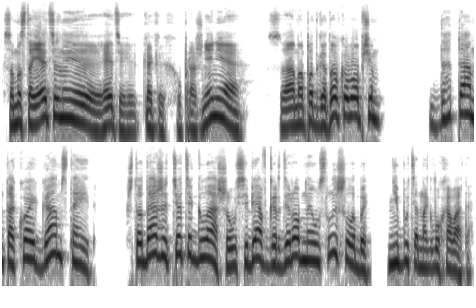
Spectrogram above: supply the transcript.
«Самостоятельные эти, как их, упражнения, самоподготовка в общем». «Да там такой гам стоит, что даже тетя Глаша у себя в гардеробной услышала бы, не будь она глуховата.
